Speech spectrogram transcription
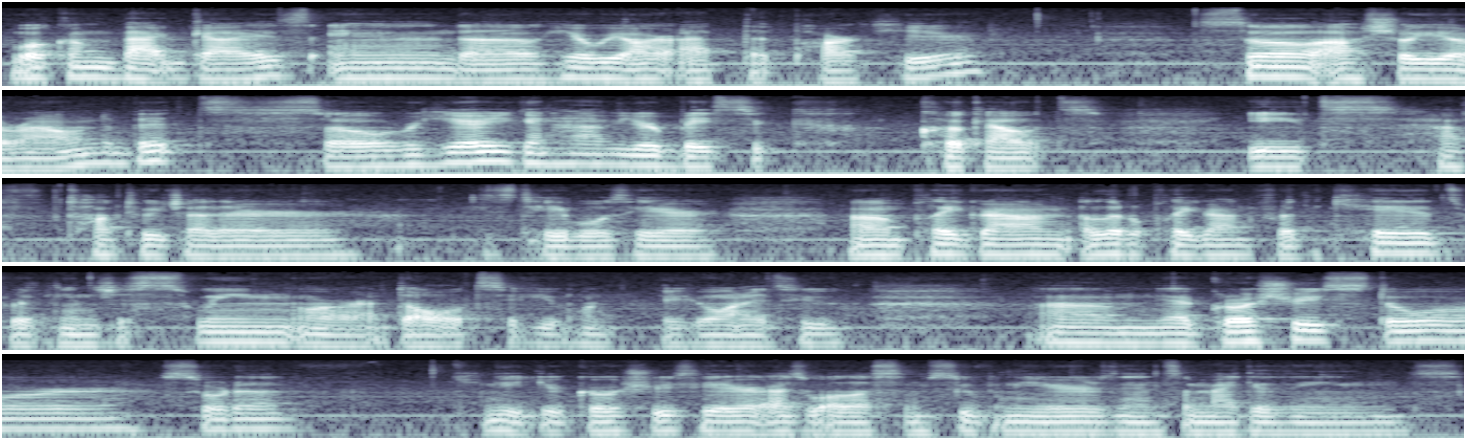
Welcome back guys and uh, here we are at the park here. So I'll show you around a bit. So over here you can have your basic cookouts, eat, have talk to each other, these tables here. Um, playground, a little playground for the kids where they can just swing or adults if you want if you wanted to. Um, yeah, grocery store sort of you can get your groceries here as well as some souvenirs and some magazines.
